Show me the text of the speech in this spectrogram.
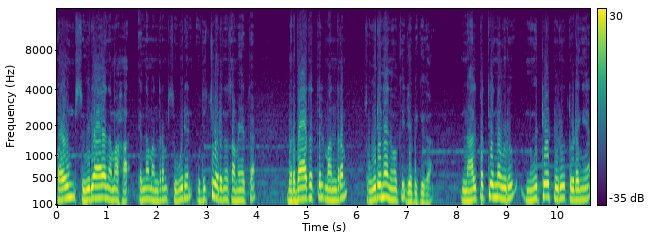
സൗം സൂര്യായ നമഹ എന്ന മന്ത്രം സൂര്യൻ ഉദിച്ചു വരുന്ന സമയത്ത് പ്രഭാതത്തിൽ മന്ത്രം സൂര്യനെ നോക്കി ജപിക്കുക. നാൽപ്പത്തിയൊന്ന് ഉരു നൂറ്റിയെട്ടുരു തുടങ്ങിയ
